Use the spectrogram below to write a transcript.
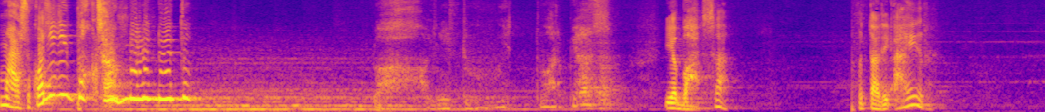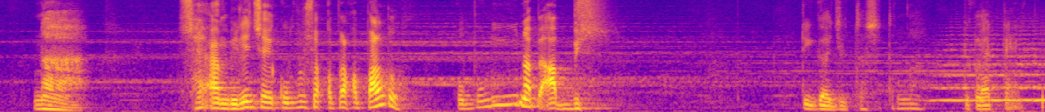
masuk aja di bak sambilin duit tuh. Wah ini duit luar biasa. Ya basah. Petari air. Nah saya ambilin saya kumpul saya kepal-kepal tuh. Kumpulin sampai habis. Tiga juta setengah dikeletek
